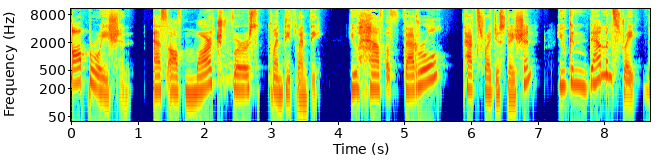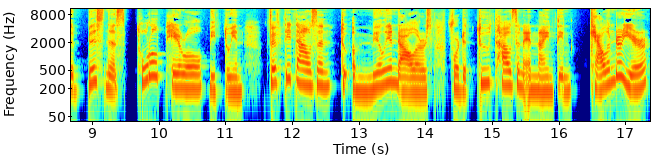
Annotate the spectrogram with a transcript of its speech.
operation as of March 1st, 2020. You have a federal tax registration. You can demonstrate the business total payroll between 50,000 to a million dollars for the 2019 calendar year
